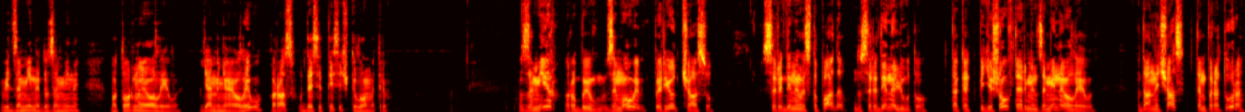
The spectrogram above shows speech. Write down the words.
від заміни до заміни моторної оливи. Я міняю оливу раз в 10 тисяч кілометрів. Замір робив зимовий період часу з середини листопада до середини лютого, так як підійшов термін заміни оливи. В даний час температура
